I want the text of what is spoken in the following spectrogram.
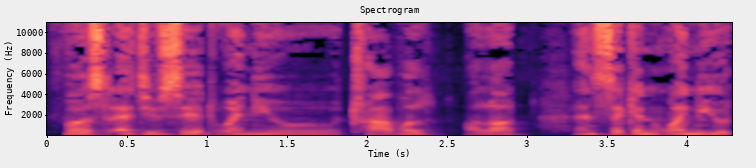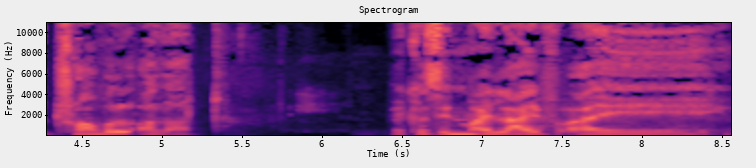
First, as you said, when you travel a lot, and second, when you travel a lot. Because in my life, I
